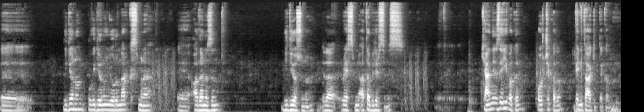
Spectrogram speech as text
eee, videonun bu videonun yorumlar kısmına eee, adanızın videosunu ya da resmini atabilirsiniz. Kendinize iyi bakın. Hoşça kalın. Beni takipte kalın.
